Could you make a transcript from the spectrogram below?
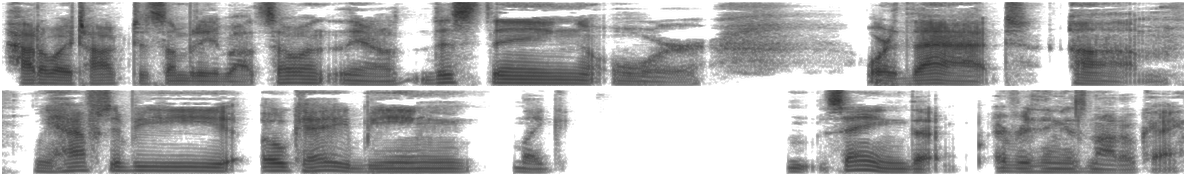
how do i talk to somebody about so you know this thing or or that um we have to be okay being like saying that everything is not okay.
